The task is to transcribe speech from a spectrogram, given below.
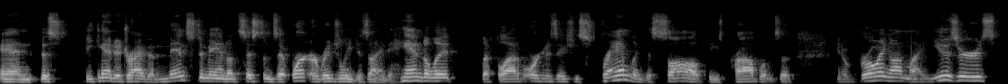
And this began to drive immense demand on systems that weren't originally designed to handle it, left a lot of organizations scrambling to solve these problems of you know, growing online users,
